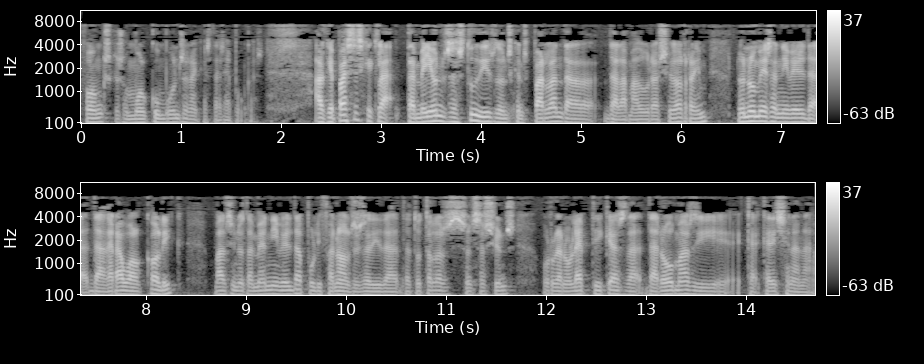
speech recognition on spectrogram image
fongs que són molt comuns en aquestes èpoques. El que passa és que, clar, també hi ha uns estudis doncs, que ens parlen de, de la maduració del raïm, no només a nivell de, de grau alcohòlic, val, sinó també a nivell de polifenols, és a dir, de, de totes les sensacions organolèptiques, d'aromes i que, que deixen anar.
